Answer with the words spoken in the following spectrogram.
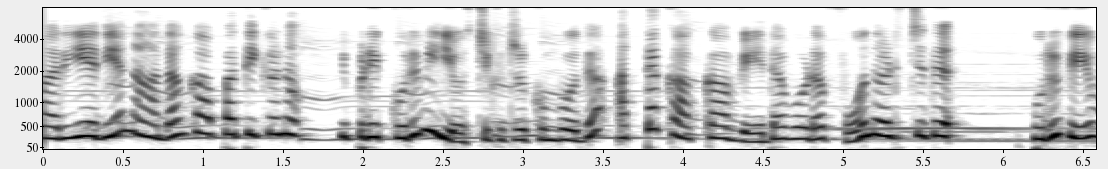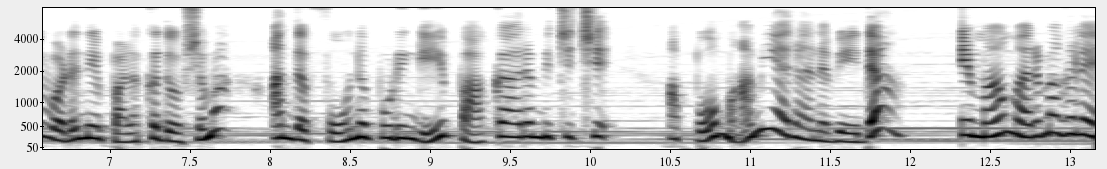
மரியாதையை நான் தான் காப்பாத்திக்கணும். இப்படி குருவி யோசிச்சுக்கிட்டு இருக்கும்போது அத்தை காக்கா வேதாவோட போன் அடிச்சது. குருவி உடனே பழக்க தோஷமா அந்த போனை புடுங்கி பார்க்க ஆரம்பிச்சுச்சு. அப்போ மாமியாரான வேதா ஏமா மருமகளே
